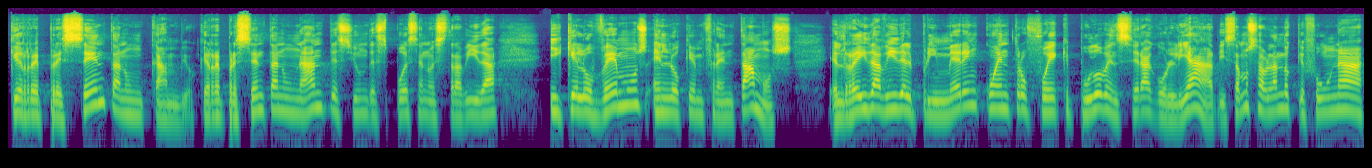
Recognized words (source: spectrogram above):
que representan un cambio, que representan un antes y un después en nuestra vida y que lo vemos en lo que enfrentamos. El rey David, el primer encuentro fue que pudo vencer a Goliat. Y estamos hablando que fue una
